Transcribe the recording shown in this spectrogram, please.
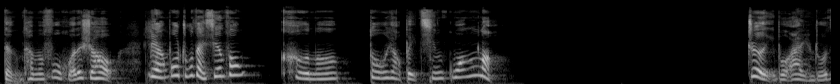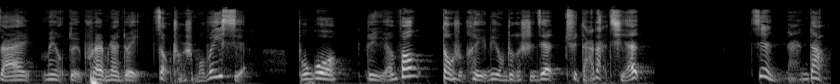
等他们复活的时候，两波主宰先锋可能都要被清光了。这一波暗影主宰没有对 Prime 战队造成什么威胁，不过李元芳倒是可以利用这个时间去打打钱。剑南道，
